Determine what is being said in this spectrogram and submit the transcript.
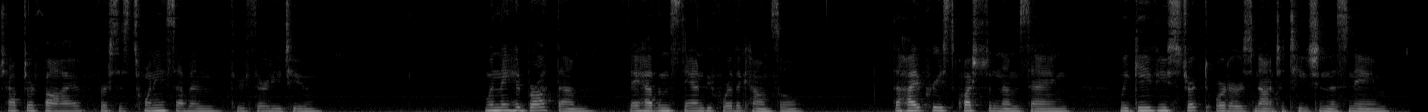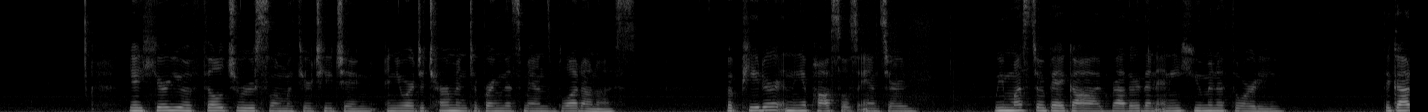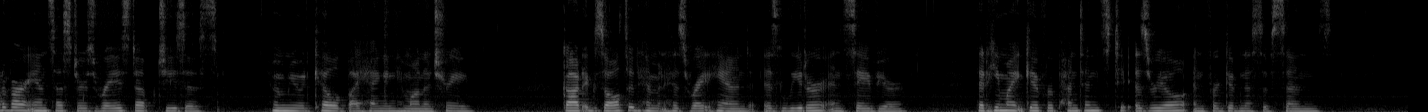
chapter 5, verses 27 through 32. When they had brought them, they had them stand before the council. The high priest questioned them, saying, We gave you strict orders not to teach in this name. Yet here you have filled Jerusalem with your teaching, and you are determined to bring this man's blood on us. But Peter and the apostles answered, We must obey God rather than any human authority. The God of our ancestors raised up Jesus, whom you had killed by hanging him on a tree. God exalted him at his right hand as leader and Savior, that he might give repentance to Israel and forgiveness of sins.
